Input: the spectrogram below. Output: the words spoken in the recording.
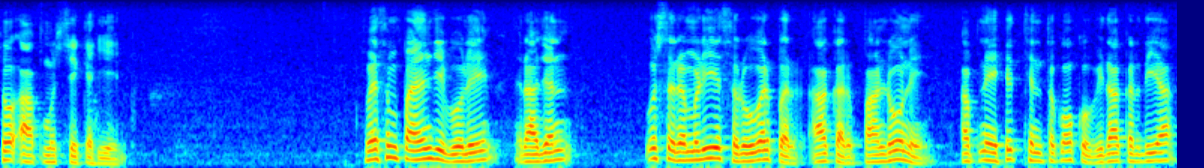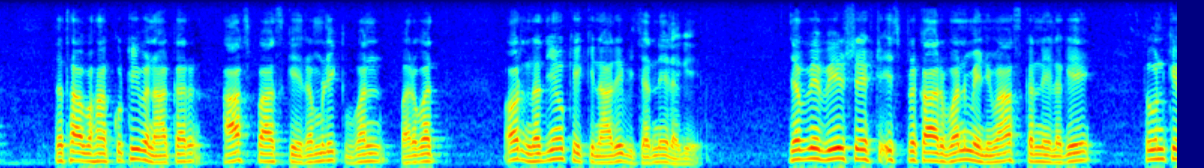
सो आप मुझसे कहिए। वैश्व पायन जी बोले, राजन, उस रमणीय सरोवर पर आकर पांडवों ने अपने हित चिंतकों को विदा कर दिया तथा वहाँ कुटी बनाकर आसपास के रमणीक वन, पर्वत और नदियों के किनारे विचरने लगे। जब वे वीरश्रेष्ठ इस प्रकार वन में निवास करने लगे तो उनके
